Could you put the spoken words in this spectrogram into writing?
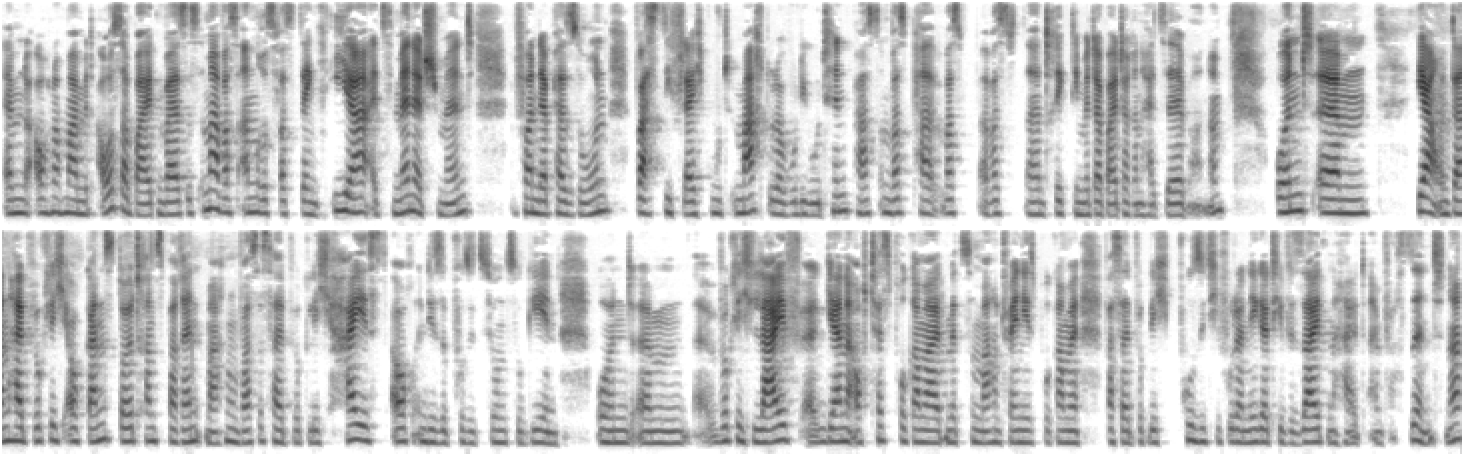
ähm, auch nochmal mit ausarbeiten, weil es ist immer was anderes, was denkt ihr als Management von der Person, was die vielleicht gut macht oder wo die gut hinpasst und was, was, was äh, trägt die Mitarbeiterin halt selber. Ne? Und ähm, ja, und dann halt wirklich auch ganz doll transparent machen, was es halt wirklich heißt, auch in diese Position zu gehen. Und ähm, wirklich live äh, gerne auch Testprogramme halt mitzumachen, Trainingsprogramme, was halt wirklich positiv oder negative Seiten halt einfach sind. Ne?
